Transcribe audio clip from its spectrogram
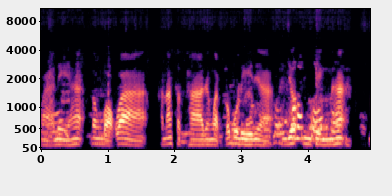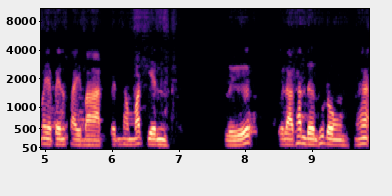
มานี่ฮะ ต้องบอกว่าคณะศรัทธาจังหวัดลบบุรีเนี่ย เยอะจริงๆนะฮะ ไม่ว่าจะเป็นใส่บาตรเป็นทำวัดเย็น หรือเวลาท่านเดินทุดงนะฮะ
